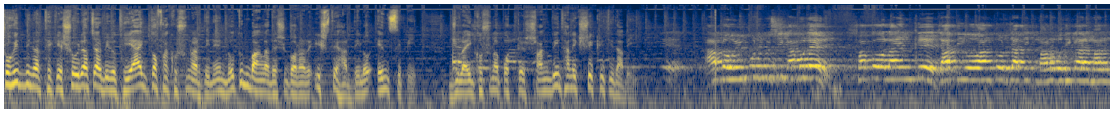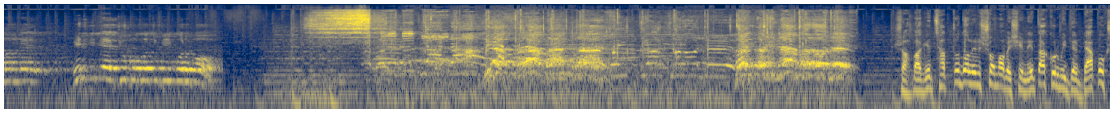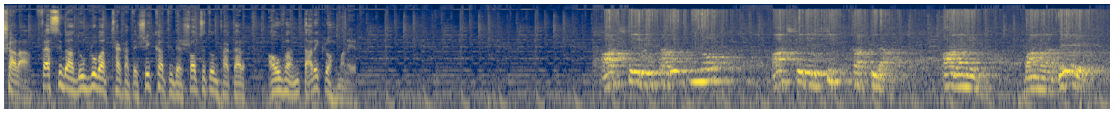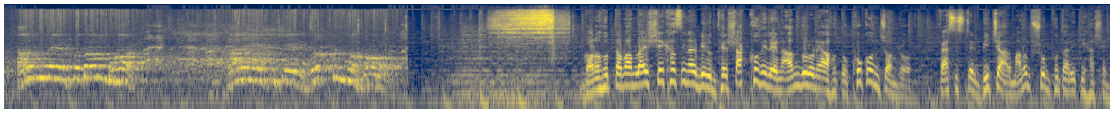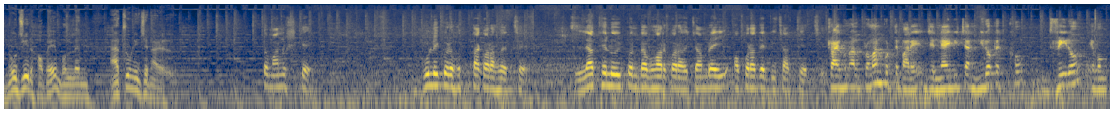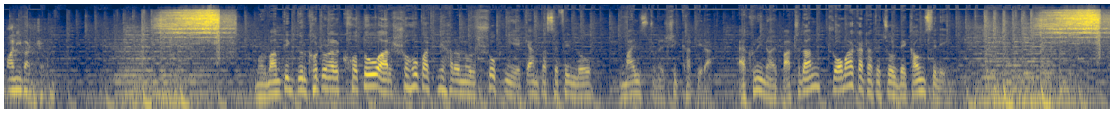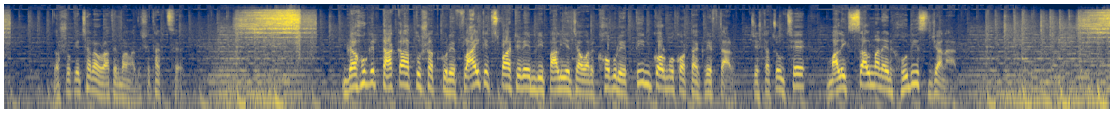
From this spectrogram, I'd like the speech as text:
শহীদ মিনার থেকে স্বৈরাচার বিরোধী এক দফা ঘোষণার দিনে নতুন বাংলাদেশ গড়ার ইশতেহার দিল এনসিপি। জুলাই ঘোষণাপত্রের সাংবিধানিক স্বীকৃতি দাবি। আমরা ঔপনিবেশিক আমলের সকল আইনকে জাতীয় ও আন্তর্জাতিক মানবাধিকার মানদণ্ডের ভিত্তিতে যুগোপযোগী করব। শাহবাগে ছাত্রদলের সমাবেশে নেতাকর্মীদের ব্যাপক সাড়া। ফ্যাসিবাদ উগ্রবাদ ঠেকাতে শিক্ষার্থীদের সচেতন থাকার আহ্বান তারেক রহমানের। আজকের এই তারুণ্য আজকের এই শিক্ষার্থীরা আগামী বাংলাদেশ তারুণ্যের প্রথম ভর গণহত্যা মামলায় শেখ হাসিনার বিরুদ্ধে সাক্ষ্য দিলেন আন্দোলনে আহত খোকন চন্দ্র। ফ্যাসিস্টের বিচার মানব সভ্যতার ইতিহাসে নজির হবে বললেন অ্যাটর্নি জেনারেল। তো মানুষকে গুলি করে হত্যা করা হয়েছে ল্যাথেল উইপন ব্যবহার করা হয়েছে আমরা এই অপরাধের বিচার চেয়েছি। ট্রাইব্যুনাল প্রমাণ করতে পারে যে ন্যায় বিচার নিরপেক্ষ দৃঢ় এবং অনিবার্য। মর্মান্তিক দুর্ঘটনার ক্ষত আর সহপাঠী হারানোর শোক নিয়ে ক্যাম্পাসে ফিরল মাইলস্টোনের শিক্ষার্থীরা। এখনই নয় পাঠদান ট্রমা কাটাতে চলবে কাউন্সিলিং দর্শক, এছাড়াও রাতের বাংলাদেশে থাকছে। গ্রাহকের টাকা আত্মসাত করে ফ্লাইট এক্সপার্টের এমডি পালিয়ে যাওয়ার খবরে তিন কর্মকর্তা গ্রেফতার। চেষ্টা চলছে মালিক সালমানের হদিস জানার।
